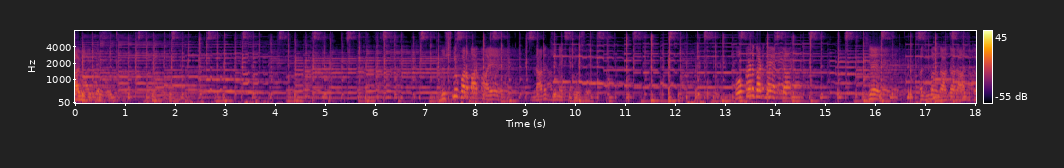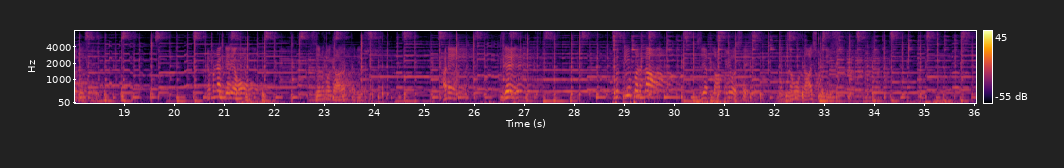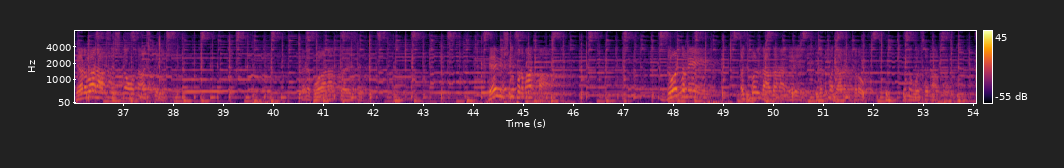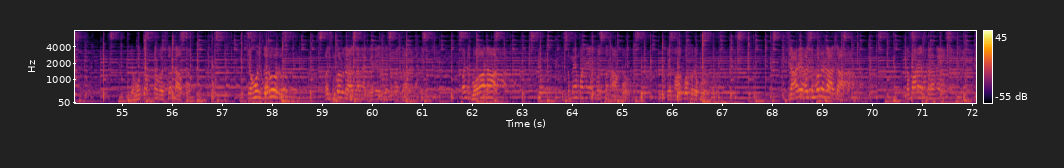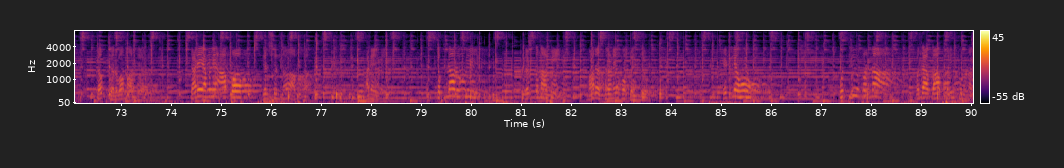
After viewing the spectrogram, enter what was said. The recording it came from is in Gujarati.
આવી રીતે. વિષ્ણુ પરમાત્માએ નારદજીને કીધું છે પોખરણગઢની અંદર જે અજમલ રાજા રાજ કરે છે, એમના ઘેરે હું જન્મ ધારણ કરીશ. અને જે પૃથ્વી પરના જે પાપીઓ છે, એમનો હું નાશ કરીશ. ભેરવા રાક્ષસનો હું નાશ કરીશ. ત્યારે ભોળાનાથ કહે છે, હે વિષ્ણુ પરમાત્મા, જો તમે અજબલ રાજાના ઘરે જન્મ ધારણ કરો, એનું વચન આપો. કે હું તમને વચન આપું, કે હું જરૂર અજમલ રાજાના ઘેરે જન્મ ધારણ કરીશ પણ ભોળાનાથ, તમે મને એક વચન આપો. કે માગો પ્રભુ. જ્યારે અજમલ રાજા તમારા શરણે તપ કરવા માટે આવે ત્યારે એમને આપોઆપ દર્શન ન આપતા. અને સપના રૂપી દર્શન આપી મારા શરણે મોકલજો. એટલે હું પૃથ્વી ઉપરના બધા કામ પરિપૂર્ણ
